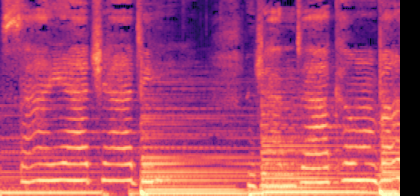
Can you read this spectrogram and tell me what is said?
Saya jadi Janda kembang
